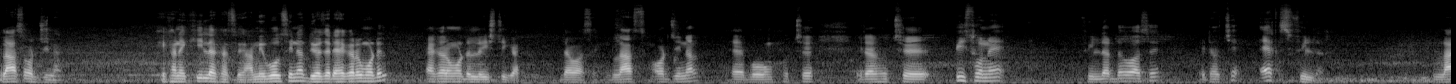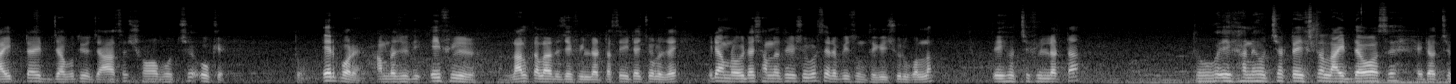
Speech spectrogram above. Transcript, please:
গ্লাস অরিজিনাল এখানে কি লেখা আছে? আমি বলছি না, দুই হাজার এগারো মডেল এগারো মডেলের স্টিকার দেওয়া আছে। গ্লাস অরিজিনাল এবং হচ্ছে এটার হচ্ছে পিছনে ফিল্ডার দেওয়া আছে। এটা হচ্ছে এক্স ফিল্ডার লাইট টাইট যাবতীয় যা আছে সব হচ্ছে ওকে তো এরপরে আমরা যদি এই ফিল্ড লাল কালারের যে ফিল্ডারটা আছে, এটাই চলে যাই। এটা আমরা ওইটা সামনে থেকে শুরু করছি, এটা পিছন থেকেই শুরু করলাম। তো এই হচ্ছে ফিল্ডারটা তো এখানে হচ্ছে একটা এক্সট্রা লাইট দেওয়া আছে। এটা হচ্ছে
